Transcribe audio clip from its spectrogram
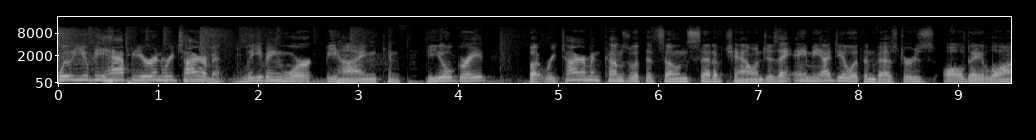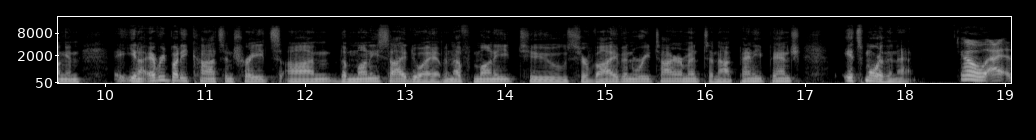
Will you be happier in retirement? Leaving work behind can feel great, but retirement comes with its own set of challenges. Amy, I deal with investors all day long, and you know everybody concentrates on the money side. Do I have enough money to survive in retirement, to not penny pinch? It's more than that. Oh, I,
